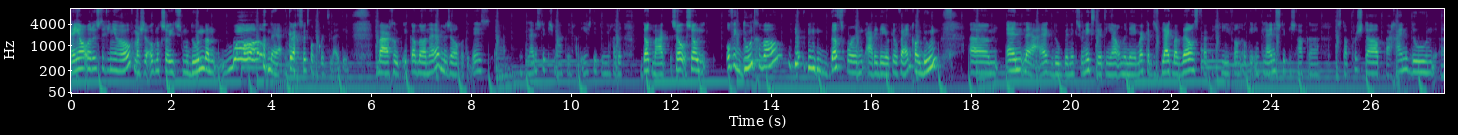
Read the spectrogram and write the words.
ben je al onrustig in je hoofd. Maar als je er ook nog zoiets moet doen, dan... Wow, nou ja, ik krijg een soort van kortsluiting. Maar goed, ik kan dan hè, mezelf... Oké, deze um, in kleine stukjes maken. Je gaat eerst dit doen, je gaat dat... Dat maakt zo... zo of ik doe het gewoon. dat is voor een ADD ook heel fijn. Gewoon doen. Um, en nou ja, ik bedoel, ben niks voor niks 13 jaar ondernemer. Ik heb dus blijkbaar wel een strategie van oké, in kleine stukjes hakken, stap voor stap. Waar ga je het doen? Uh,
